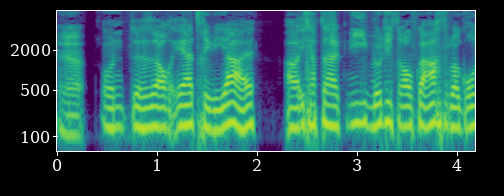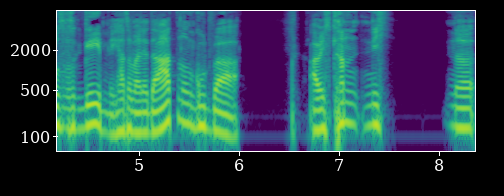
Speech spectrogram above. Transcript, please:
Ja. Und das ist auch eher trivial. Aber ich habe da halt nie wirklich drauf geachtet oder groß was gegeben. Ich hatte meine Daten und gut war. Aber ich kann nicht eine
